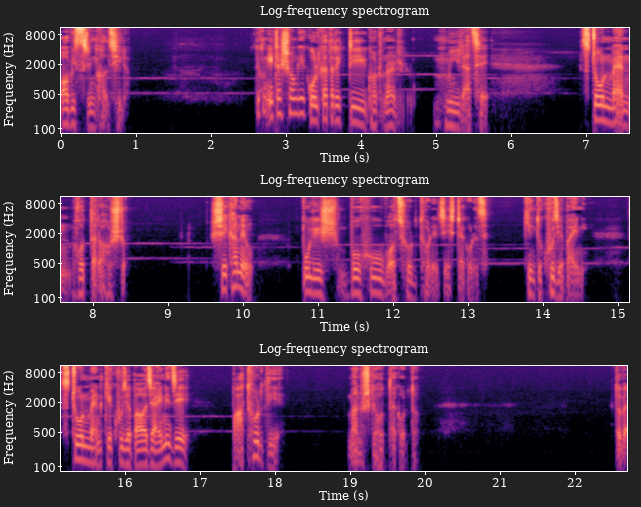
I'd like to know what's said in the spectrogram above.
অবিশৃঙ্খল ছিল। দেখুন, এটার সঙ্গে কলকাতার একটি ঘটনার মিল আছে। স্টোনম্যান হত্যা রহস্য। সেখানেও পুলিশ বহু বছর ধরে চেষ্টা করেছে, কিন্তু খুঁজে পায়নি। স্টোনম্যানকে খুঁজে পাওয়া যায়নি যে পাথর দিয়ে মানুষকে হত্যা করত। তবে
